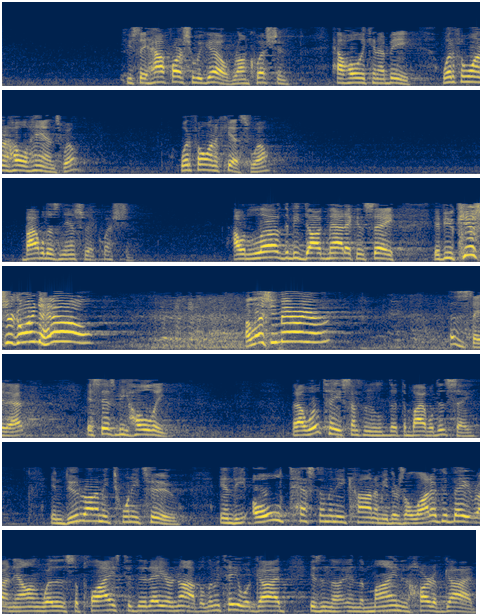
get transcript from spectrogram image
You say, How far should we go? Wrong question. How holy can I be? What if I want to hold hands? Well, what if I want to kiss? Well, Bible doesn't answer that question. I would love to be dogmatic and say, if you kiss, you're going to hell. Unless you marry her. It doesn't say that. It says be holy. But I will tell you something that the Bible did say. In Deuteronomy 22, in the Old Testament economy, there's a lot of debate right now on whether this applies to today or not. But let me tell you what God is in the, in the mind and heart of God.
